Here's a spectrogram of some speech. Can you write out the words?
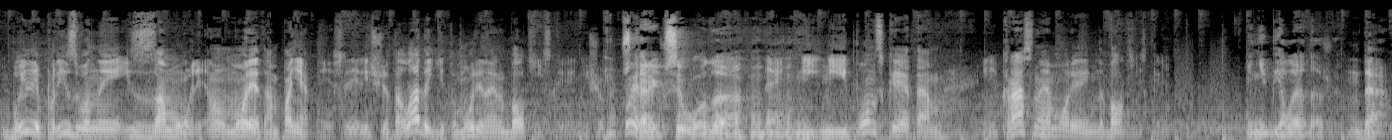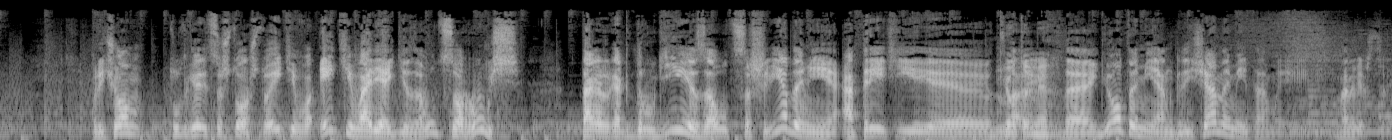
были призваны из-за моря. Ну, море там понятно, если речь идет о Ладоге, то море, наверное, Балтийское. Не ну, Скорее всего, да. Да, не, не японское там, не Красное море, а именно Балтийское. И не белое даже. Да. Причем тут говорится что? Что эти, эти варяги зовутся Русь. Так же, как другие зовутся шведами, а третьи... Э, гетами. Да, гетами, англичанами там и норвежцами.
